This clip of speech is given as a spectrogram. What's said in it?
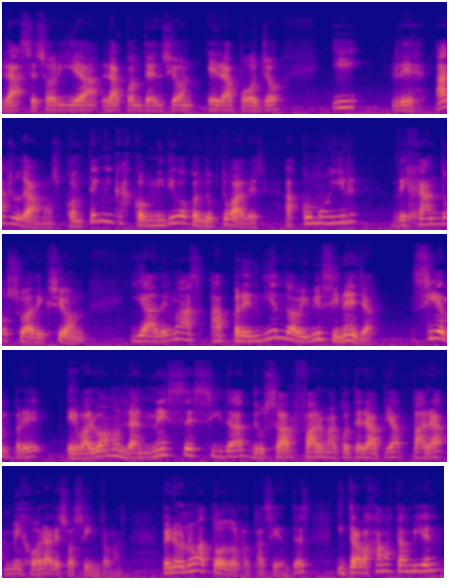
la asesoría, la contención, el apoyo y les ayudamos con técnicas cognitivo-conductuales a cómo ir dejando su adicción y además aprendiendo a vivir sin ella. Siempre evaluamos la necesidad de usar farmacoterapia para mejorar esos síntomas, pero no a todos los pacientes. Y trabajamos también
